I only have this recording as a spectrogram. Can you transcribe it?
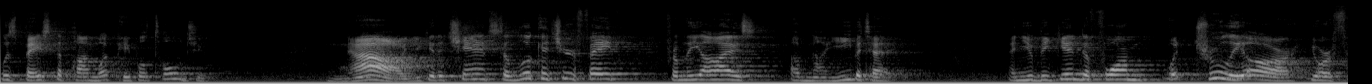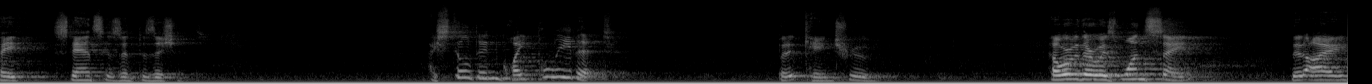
was based upon what people told you. Now you get a chance to look at your faith from the eyes of naivete. And you begin to form what truly are your faith stances and positions. I still didn't quite believe it but it came true. However, there was one saint that I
